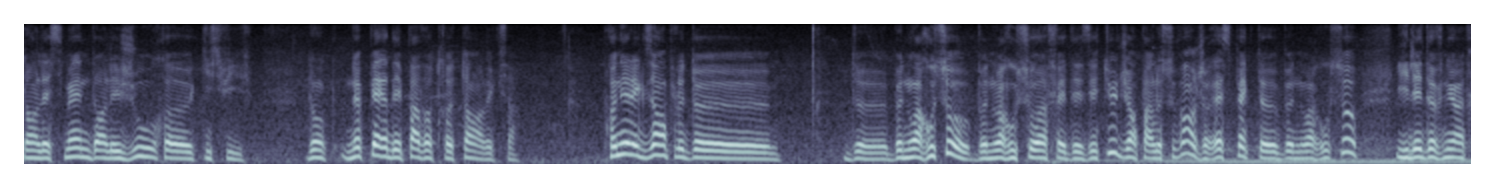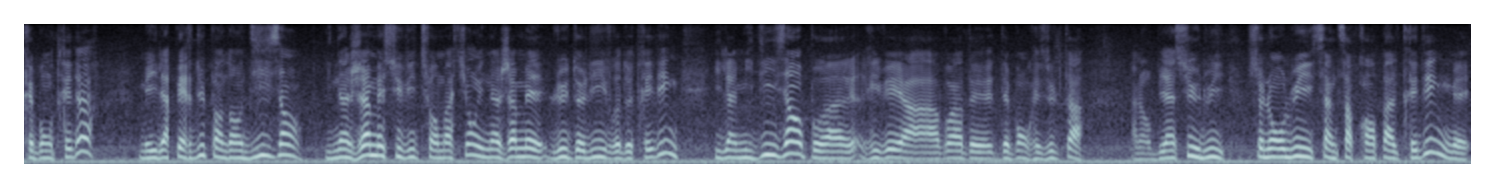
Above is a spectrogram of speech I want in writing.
dans les semaines, dans les jours euh, qui suivent. Donc ne perdez pas votre temps avec ça. Prenez l'exemple de, Benoît Rousseau. Benoît Rousseau a fait des études, j'en parle souvent, je respecte Benoît Rousseau, il est devenu un très bon trader mais il a perdu pendant 10 ans. Il n'a jamais suivi de formation, il n'a jamais lu de livres de trading, il a mis 10 ans pour arriver à avoir des, des bons résultats. Alors bien sûr lui, selon lui ça ne s'apprend pas le trading mais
